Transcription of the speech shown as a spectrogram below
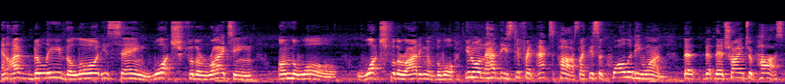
And I believe the Lord is saying, watch for the writing on the wall. Watch for the writing of the wall. You know, when they had these different acts passed, like this equality one that, that they're trying to pass,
